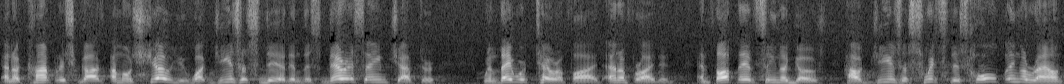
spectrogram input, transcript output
and accomplish God. I'm going to show you what Jesus did in this very same chapter when they were terrified and affrighted and thought they had seen a ghost, how Jesus switched this whole thing around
